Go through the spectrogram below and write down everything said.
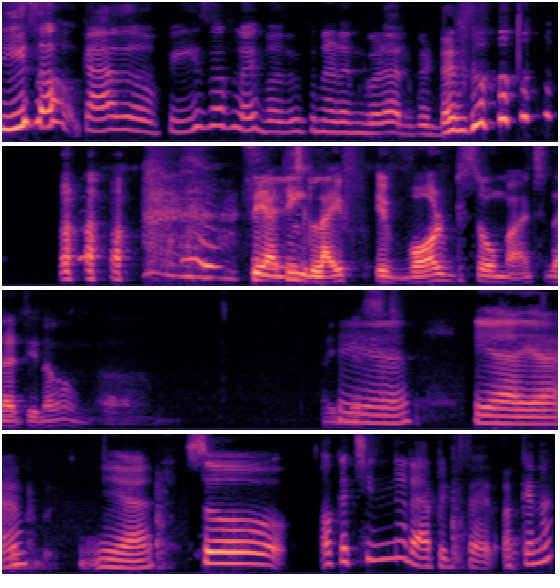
పీస్ ఆఫ్ కాదు పీస్ ఆఫ్ లైఫ్ కూడా అనుకుంటారు See, I think life evolved so much that you know uh, I missed yeah yeah yeah. Yeah so ఒక చిన్న ర్యాపిడ్ ఫైర్ ఓకేనా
